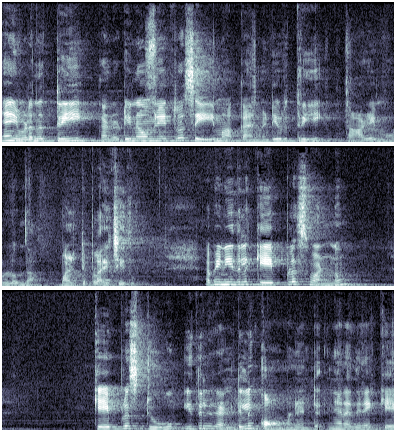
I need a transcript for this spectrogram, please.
ഞാൻ ഇവിടെ നിന്ന് ത്രീ കണ്ടു? ഡിനോമിനേറ്റർ സെയിം ആക്കാൻ വേണ്ടി ഒരു ത്രീ താഴെയും മുകളിലും ഇതാ മൾട്ടിപ്ലൈ ചെയ്തു. അപ്പോൾ ഇനി ഇതിൽ കെ പ്ലസ് വണ്ണും കെ പ്ലസ് ടുവും ഇതിൽ രണ്ടിലും കോമൺ ഉണ്ട്. ഞാൻ അതിനെ K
